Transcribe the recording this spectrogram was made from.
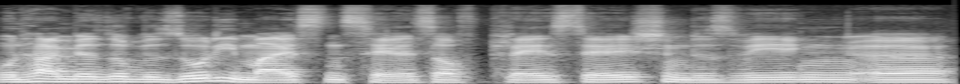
und haben ja sowieso die meisten Sales auf PlayStation, deswegen, äh,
